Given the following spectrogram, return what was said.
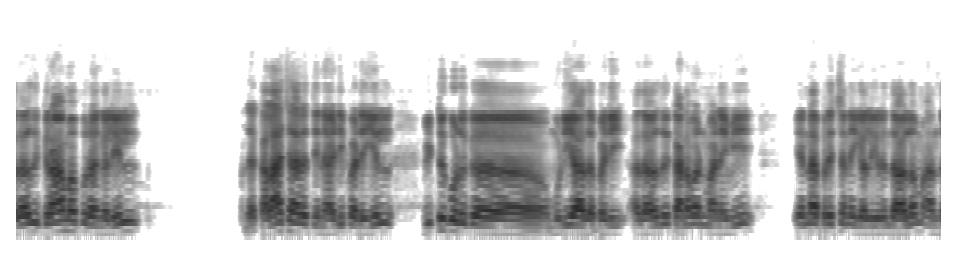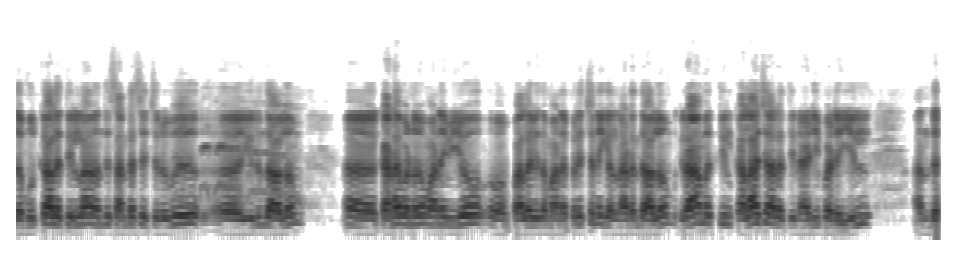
அதாவது கிராமப்புறங்களில் அந்த கலாச்சாரத்தின் அடிப்படையில் விட்டு கொடுக்க முடியாதபடி அதாவது கணவன் மனைவி என்ன பிரச்சனைகள் இருந்தாலும் அந்த முற்காலத்திலலாம் வந்து சண்டை சச்சரவு இருந்தாலும் கணவனோ மனைவியோ பலவிதமான பிரச்சனைகள் நடந்தாலும் கிராமத்தில் கலாச்சாரத்தின் அடிப்படையில் அந்த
